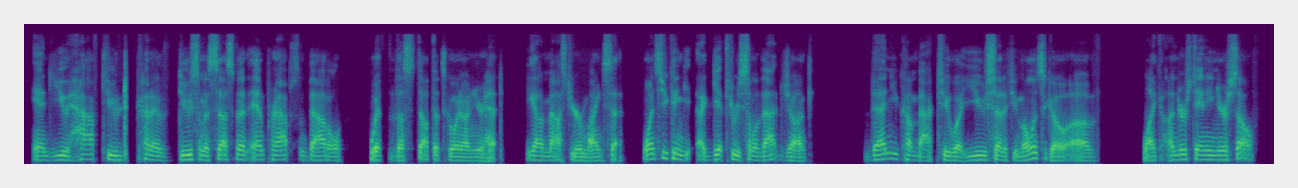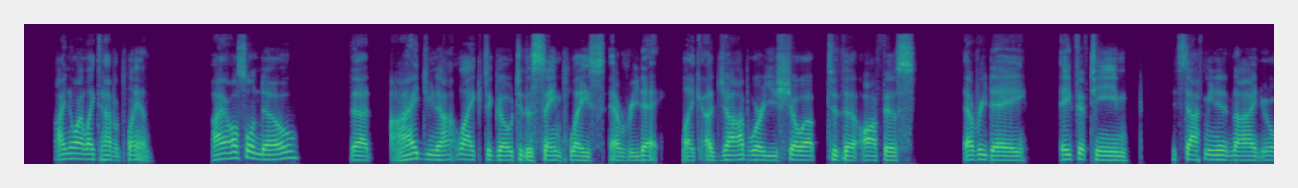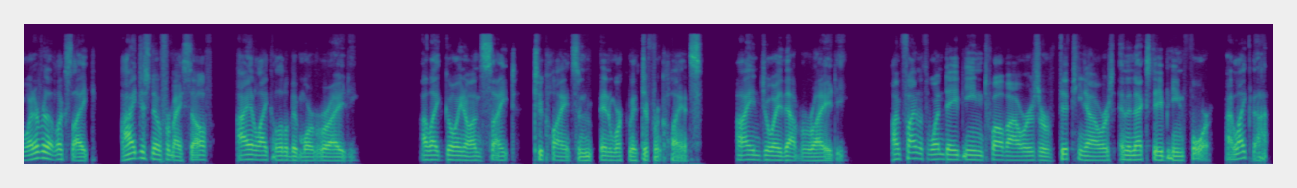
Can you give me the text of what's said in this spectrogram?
And you have to kind of do some assessment and perhaps some battle with the stuff that's going on in your head. You got to master your mindset. Once you can uh, get through some of that junk, then you come back to what you said a few moments ago of like understanding yourself. I know I like to have a plan. I also know that I do not like to go to the same place every day. Like a job where you show up to the office every day, 8:15, staff meeting at 9, or whatever that looks like. I just know for myself, I like a little bit more variety. I like going on site to clients and, and working with different clients. I enjoy that variety. I'm fine with one day being 12 hours or 15 hours and the next day being four. I like that.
